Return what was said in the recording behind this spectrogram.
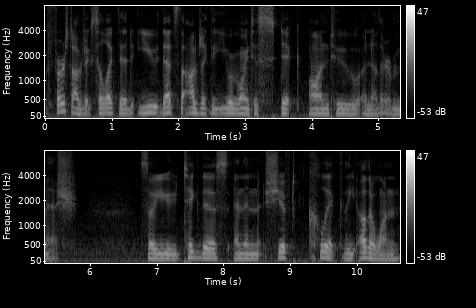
first object selected, you that's the object that you are going to stick onto another mesh. So you take this and then shift click the other one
